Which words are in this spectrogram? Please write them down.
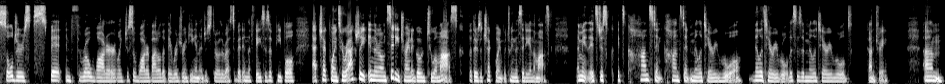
soldiers spit and throw water, like just a water bottle that they were drinking, and then just throw the rest of it in the faces of people at checkpoints who are actually in their own city trying to go to a mosque, but there's a checkpoint between the city and the mosque. I mean, it's just it's constant, constant military rule. Military rule. This is a military ruled country. Um,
